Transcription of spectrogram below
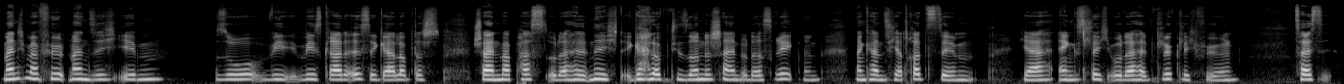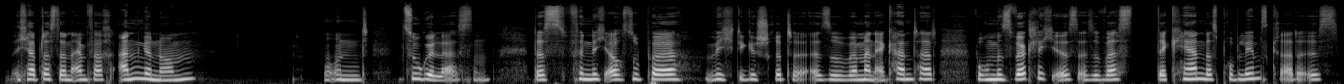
Manchmal fühlt man sich eben so, wie, wie es gerade ist, egal ob das scheinbar passt oder halt nicht, egal ob die Sonne scheint oder es regnet. Man kann sich ja trotzdem ja ängstlich oder halt glücklich fühlen. Das heißt, ich habe das dann einfach angenommen und zugelassen. Das finde ich auch super wichtige Schritte. Also wenn man erkannt hat, worum es wirklich ist, also was der Kern des Problems gerade ist,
